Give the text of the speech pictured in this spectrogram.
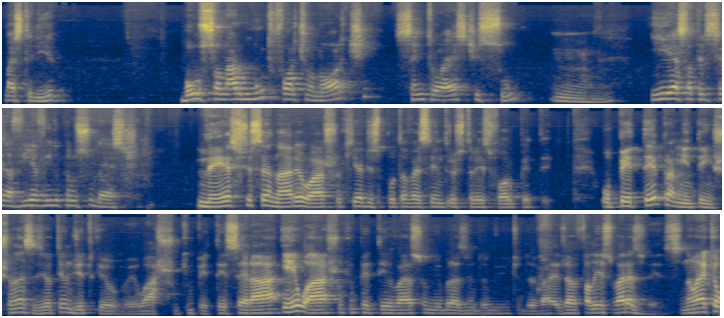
mas teria. Bolsonaro muito forte no Norte, Centro-Oeste e Sul. E essa terceira via vindo pelo Sudeste. Neste cenário, eu acho que a disputa vai ser entre os três fora o PT. O PT, para mim, tem chances, eu tenho dito que eu, eu acho que o PT será, eu acho que o PT vai assumir o Brasil em 2022. Vai- Eu já falei isso várias vezes. Não é que eu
